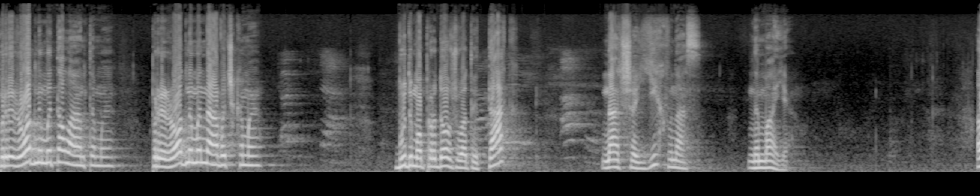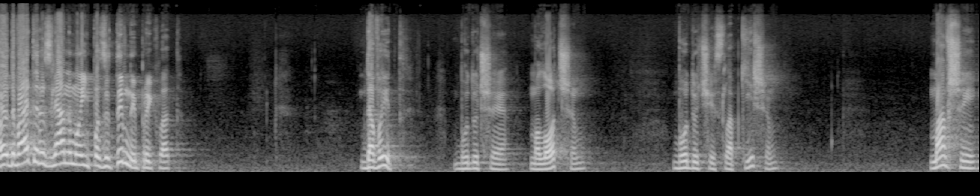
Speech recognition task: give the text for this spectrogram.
природними талантами, природними навичками, будемо продовжувати так, наче їх в нас немає. Але давайте розглянемо і позитивний приклад. Давид, будучи молодшим, будучи слабкішим, мавши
